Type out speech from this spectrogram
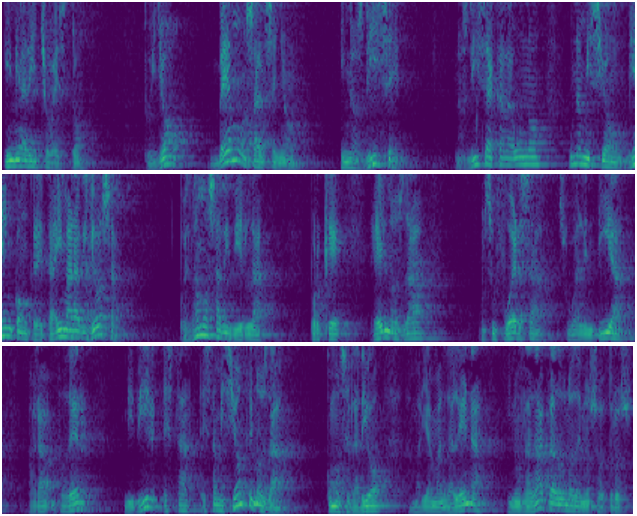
y me ha dicho esto. Tú y yo vemos al Señor y nos dice, nos dice a cada uno una misión bien concreta y maravillosa. Pues vamos a vivirla, porque Él nos da su fuerza, su valentía para poder vivir esta, esta misión que nos da, como se la dio a María Magdalena y nos la da cada uno de nosotros,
